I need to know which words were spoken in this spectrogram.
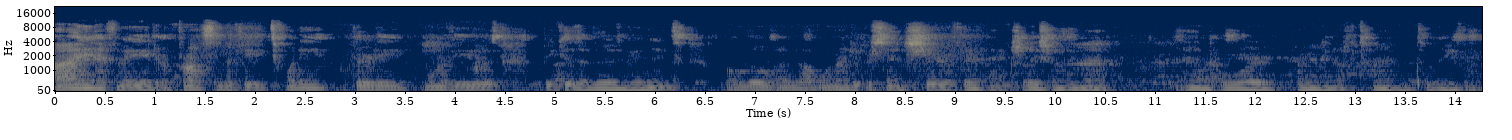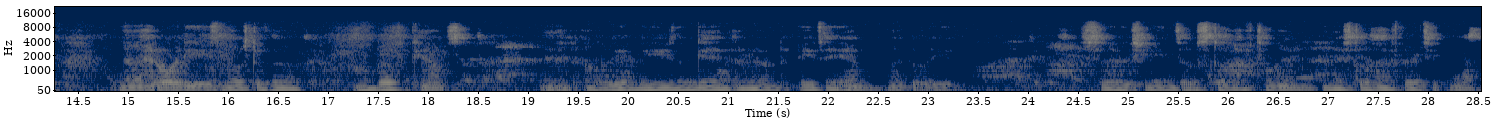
I have made approximately 20, 30 more views because of those new links, although I'm not 100% sure if they're actually showing up, and or having enough time to leave them. Now I had already used most of them on both accounts, and I'll be able to use them again around 8am, I believe, so this means I'll still have time, and I still have 30 more.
